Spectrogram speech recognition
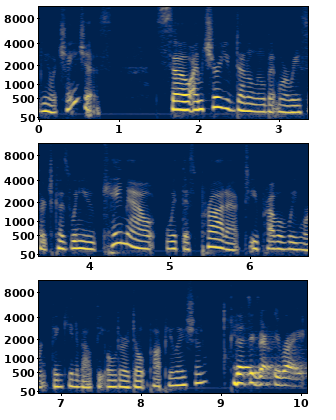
you know, it changes. So I'm sure you've done a little bit more research because when you came out with this product, you probably weren't thinking about the older adult population. That's exactly right.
